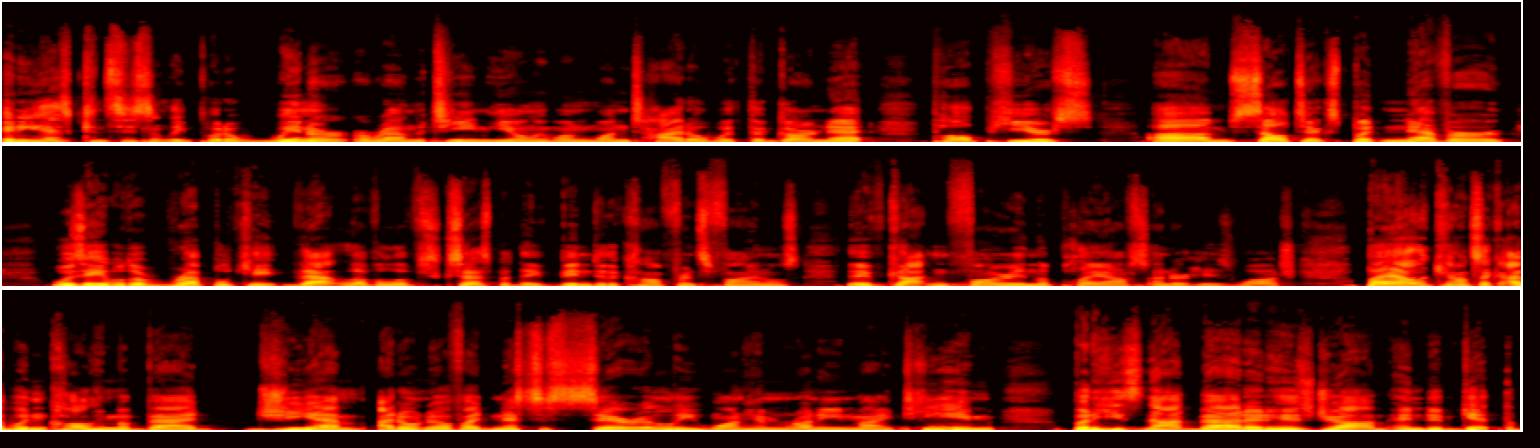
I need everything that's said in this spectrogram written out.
and he has consistently put a winner around the team. He only won one title with the Garnett, Paul Pierce um, Celtics, but never was able to replicate that level of success. But they've been to the conference finals. They've gotten far in the playoffs under his watch. By all accounts, like I wouldn't call him a bad GM. I don't know if I'd necessarily want him running my team, but he's not bad at his job. And to get the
